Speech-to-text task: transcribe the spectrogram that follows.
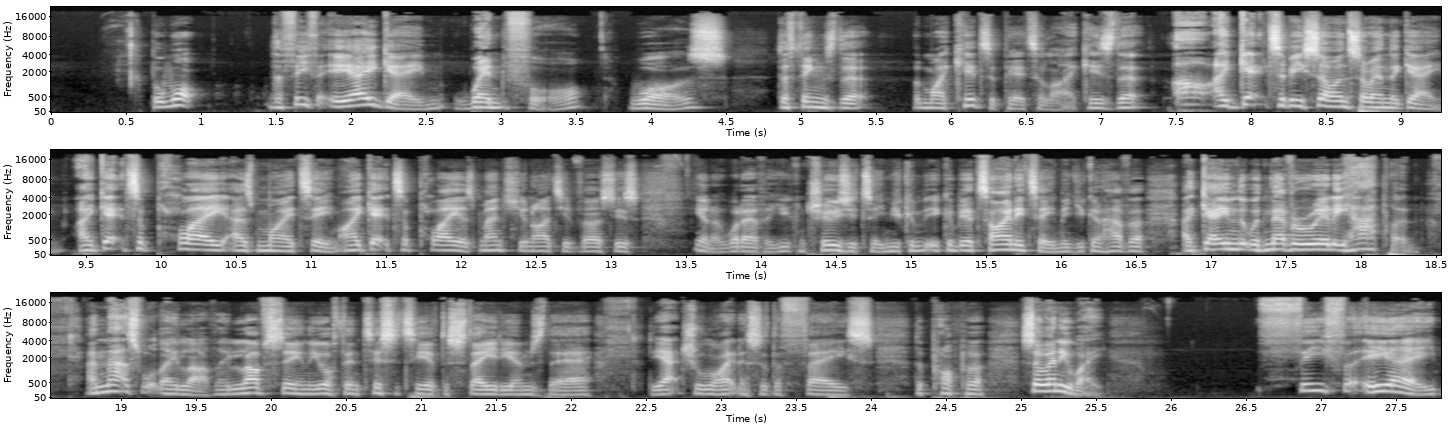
But what the FIFA EA game went for was the things that my kids appear to like is that oh I get to be so and so in the game. I get to play as my team. I get to play as Manchester United versus you know whatever. You can choose your team. You can it can be a tiny team and you can have a, a game that would never really happen. And that's what they love. They love seeing the authenticity of the stadiums there, the actual likeness of the face, the proper. So anyway, FIFA EA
